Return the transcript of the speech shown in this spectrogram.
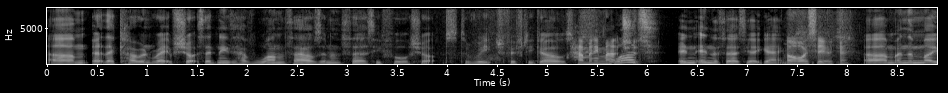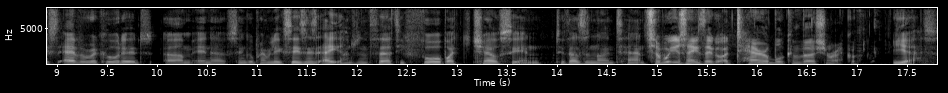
um, at their current rate of shots, they'd need to have 1,034 shots to reach 50 goals. How many matches? In, in the 38 games. Oh, I see. Okay. Um, and the most ever recorded um, in a single Premier League season is 834 by Chelsea in 2009-10. So what you're saying is they've got a terrible conversion record. Yes.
